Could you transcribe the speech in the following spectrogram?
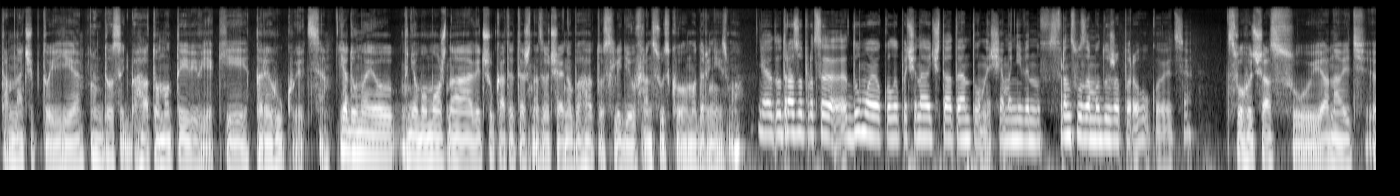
там, начебто, є досить багато мотивів, які перегукуються. Я думаю, в ньому можна відшукати теж надзвичайно багато слідів французького модернізму. Я одразу про це думаю, коли починаю читати Антонича. Мені він з французами дуже перегукується. Свого часу я навіть е,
